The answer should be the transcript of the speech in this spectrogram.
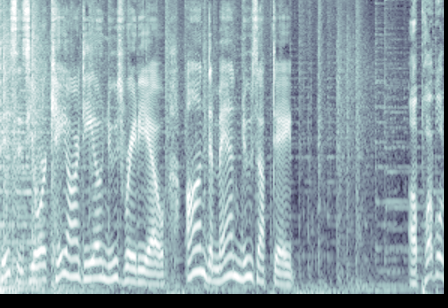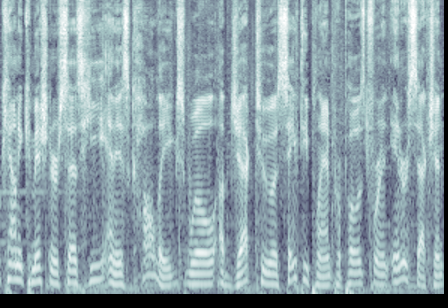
This is your KRDO News Radio on demand news update. A Pueblo County commissioner says he and his colleagues will object to a safety plan proposed for an intersection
